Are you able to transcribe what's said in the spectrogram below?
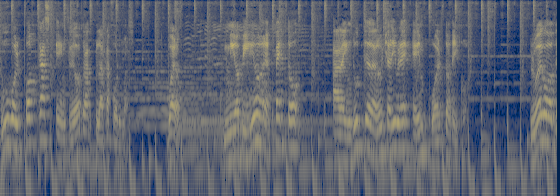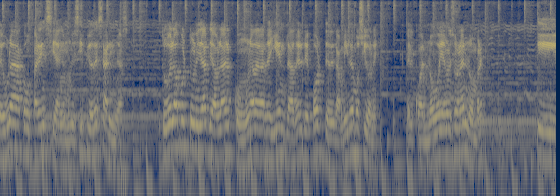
Google Podcast, entre otras plataformas. Bueno, mi opinión respecto a la industria de la lucha libre en Puerto Rico. Luego de una conferencia en el municipio de Salinas, tuve la oportunidad de hablar con una de las leyendas del deporte de las mil emociones, el cual no voy a mencionar el nombre, y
